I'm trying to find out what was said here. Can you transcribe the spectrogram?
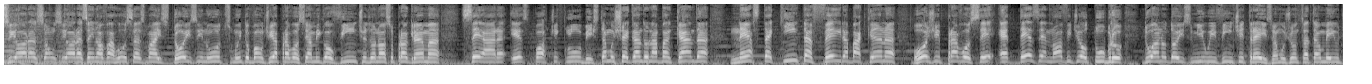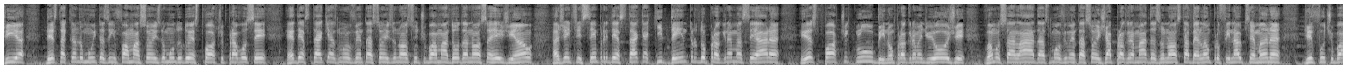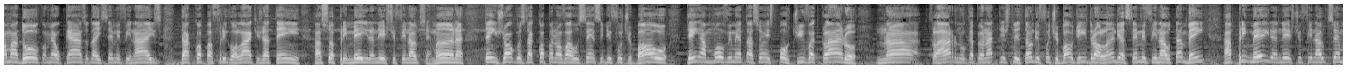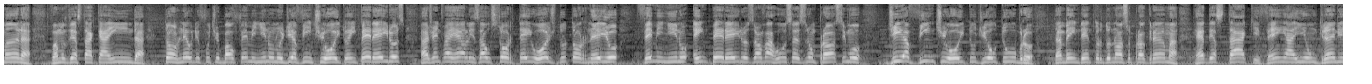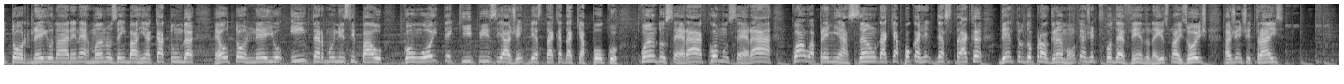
11 horas, 11 horas em Nova Russas, mais dois minutos. Muito bom dia para você, amigo ouvinte do nosso programa Seara Esporte Clube. Estamos chegando na bancada nesta quinta-feira bacana. Hoje para você é 19 de outubro do ano 2023. Vamos juntos até o meio-dia, destacando muitas informações do mundo do esporte para você. É destaque as movimentações do nosso futebol amador da nossa região. A gente sempre destaca aqui dentro do programa Seara Esporte Clube. No programa de hoje, vamos falar das movimentações já programadas no nosso tabelão para o final de semana de futebol amador, como é o caso das semifinais da Copa Frigolá, que já tem a sua primeira neste final de semana tem jogos da Copa Nova Russense de futebol, tem a movimentação esportiva, claro, na, claro, no Campeonato Distritão de Futebol de Hidrolândia, semifinal também, a primeira neste final de semana. Vamos destacar ainda torneio de futebol feminino no dia 28 em Pereiros. A gente vai realizar o sorteio hoje do torneio feminino em Pereiros, Nova Russas, no próximo dia 28 de outubro. Também dentro do nosso programa é destaque, vem aí um grande torneio na Arena Hermanos em Barrinha Catunda, é o torneio intermunicipal com oito equipes e a gente destaca daqui a pouco quando será, como será, qual a premiação. Daqui a pouco a gente destaca dentro do programa. Ontem a gente ficou devendo, não é isso? Mas hoje a gente traz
